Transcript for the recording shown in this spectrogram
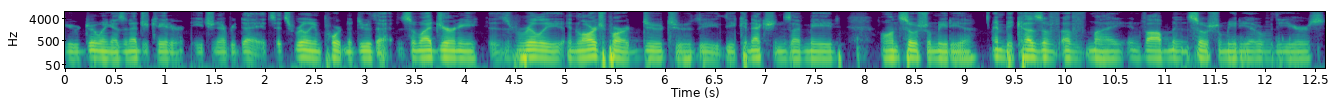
you're doing as an educator each and every day. It's, it's really important to do that. So my journey is really in large part due to the, the connections I've made on social media and because of, of my involvement in social media over the years.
